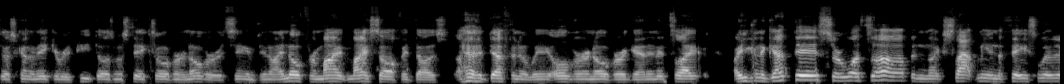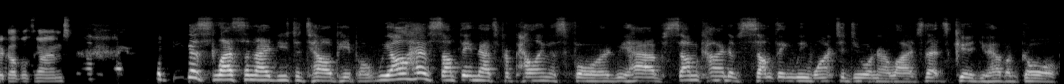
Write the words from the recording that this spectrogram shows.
that's going to make you repeat those mistakes over and over, it seems. You know, I know for my myself, it does definitely over and over again, and it's like, are you going to get this or what's up? And like slap me in the face with it a couple times. The biggest lesson I used to tell people we all have something that's propelling us forward. We have some kind of something we want to do in our lives. That's good. You have a goal.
